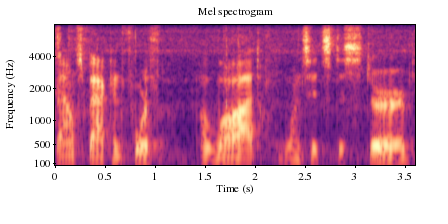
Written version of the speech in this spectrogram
bounce back and forth a lot once it's disturbed.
